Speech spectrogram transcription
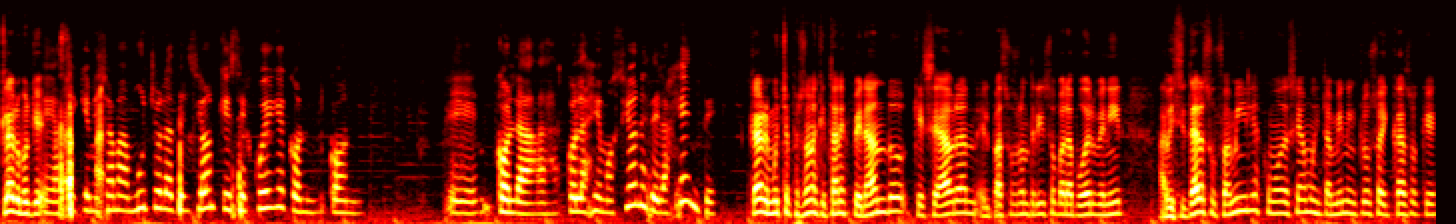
Claro, porque... así que me llama mucho la atención que se juegue con, con, con, la, con las emociones de la gente. Claro, hay muchas personas que están esperando que se abran el paso fronterizo para poder venir a visitar a sus familias, como decíamos, y también incluso hay casos que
